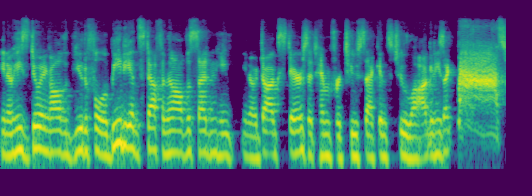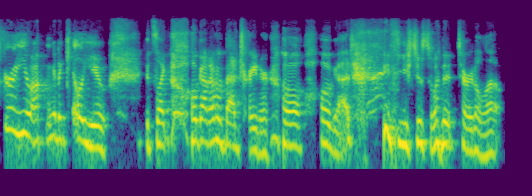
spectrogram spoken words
you know, he's doing all the beautiful obedience stuff and then all of a sudden he, you know, dog stares at him for 2 seconds too long and he's like, "Ah, screw you. I'm going to kill you." It's like, "Oh god, I'm a bad trainer." Oh, oh god. you just want to turtle up.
